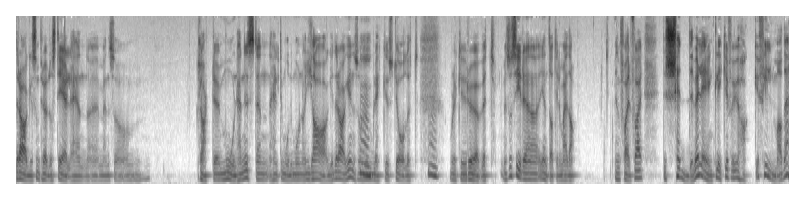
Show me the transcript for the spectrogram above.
drage som prøvde å stjele henne, men så klarte moren hennes, den heltemodige å jage dragen, så hun ble ikke stjålet. Ble ikke røvet. Men så sier jenta til meg da. Men farfar, det skjedde vel egentlig ikke, for vi har ikke filma det.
